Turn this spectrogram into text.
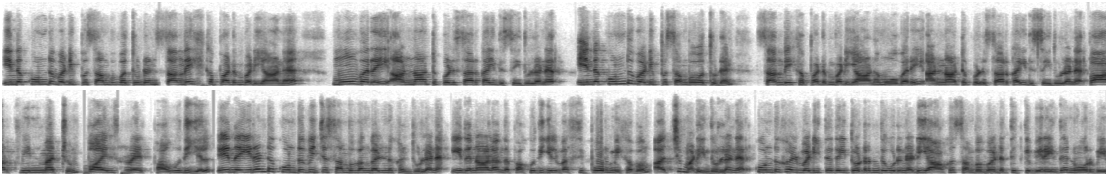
இந்த குண்டுவெடிப்பு சம்பவத்துடன் சந்தேகிக்கப்படும்படியான மூவரை அந்நாட்டு போலீசார் கைது செய்துள்ளனர். இந்த குண்டு வெடிப்பு சம்பவத்துடன் சந்தேகப்படும்படியான மூவரை அந்நாட்டு போலீசார் கைது செய்துள்ளனர். பார்க்வின் மற்றும் வைல்ட் ரெட் பகுதியில் இந்த இரண்டு குண்டுவீச்சு சம்பவங்கள் நிகழ்ந்துள்ளன. இதனால் அந்த பகுதியில் வசிப்போர் மிகவும் அச்சமடைந்துள்ளனர். குண்டுகள் வெடித்ததை தொடர்ந்து உடனடியாக சம்பவ இடத்திற்கு விரைந்த நோர்வே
